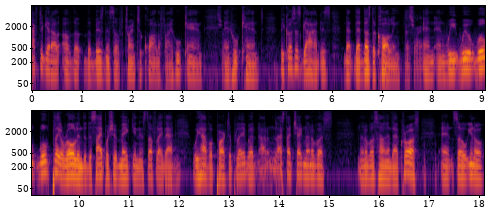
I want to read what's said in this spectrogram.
have to get out of the the business of trying to qualify who can and who can't because it's god is that that does the calling That's right. and and we we'll we'll, we'll play a role in the discipleship making and stuff like that Mm-hmm. we have a part to play but I don't, last i checked none of us none of us hung on that cross and so you know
